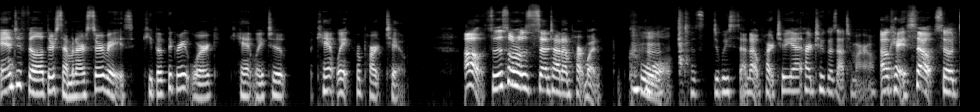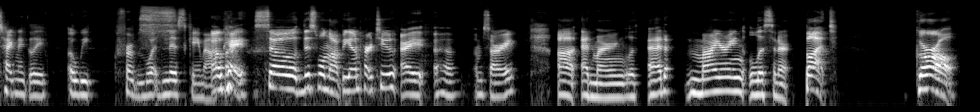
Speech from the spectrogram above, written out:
and to fill out their seminar surveys. Keep up the great work. Can't wait to can't wait for part two. Oh, so this one was sent out on part one. Cool. Mm-hmm. Did we send out part two yet? Part two goes out tomorrow. Okay, so so technically a week from when this came out. Okay, so this will not be on part two. I uh, I'm sorry, uh, admiring li- admiring listener, but girl,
